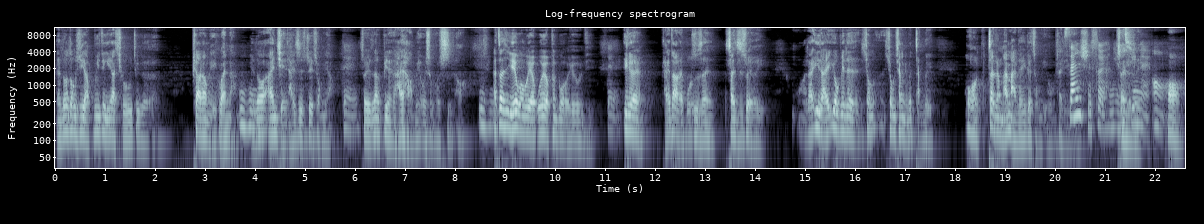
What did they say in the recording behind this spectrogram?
很多东西啊，不一定要求这个漂亮美观呐，很多安全还是最重要。对，所以让病人还好，没有什么事啊。嗯哼，那但是也有我有我有碰过一个问题，对，一个台大的博士生，三十岁而已。哇来一来，右边的胸胸腔里面长的，哦，占了满满的一个肿瘤在里面。三十岁很年轻哎，哦哦，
